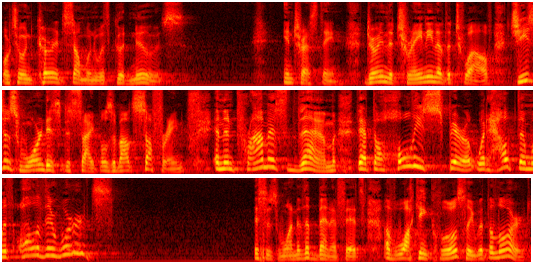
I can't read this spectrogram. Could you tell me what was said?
or to encourage someone with good news. Interesting. During the training of the 12, Jesus warned his disciples about suffering and then promised them that the Holy Spirit would help them with all of their words. This is one of the benefits of walking closely with the Lord.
